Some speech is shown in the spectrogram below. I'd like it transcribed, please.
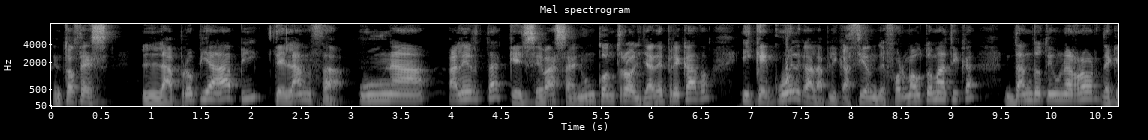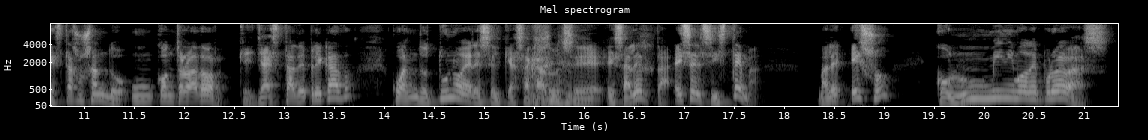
Entonces, la propia API te lanza una alerta que se basa en un control ya deprecado y que cuelga la aplicación de forma automática, dándote un error de que estás usando un controlador que ya está deprecado, cuando tú no eres el que ha sacado esa alerta, es el sistema. ¿Vale? Eso, con un mínimo de pruebas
